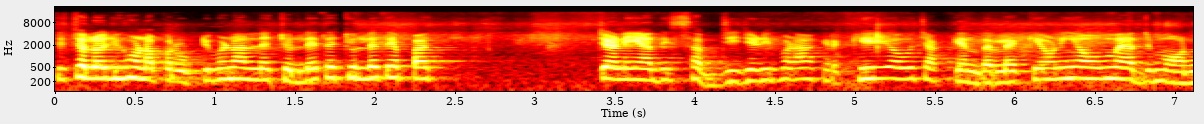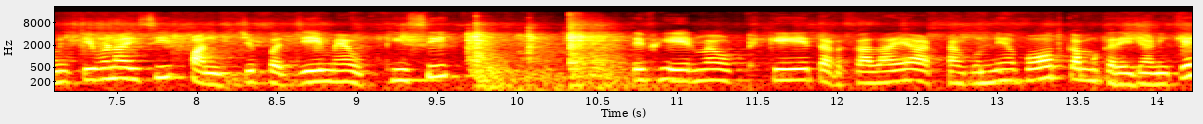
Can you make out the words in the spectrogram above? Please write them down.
ਤੇ ਚਲੋ ਜੀ, ਹੁਣ ਆਪਾਂ ਰੋਟੀ ਬਣਾ ਲੈਂਦੇ ਚੁੱਲ੍ਹੇ ਤੇ। ਚੁੱਲ੍ਹੇ ਤੇ ਆਪਾਂ ਚਣਿਆਂ ਦੀ ਸਬਜ਼ੀ ਜਿਹੜੀ ਬਣਾ ਕੇ ਰੱਖੀ ਆ, ਉਹ ਚੱਕ ਕੇ ਅੰਦਰ ਲੈ ਕੇ ਆਉਣੀ ਆ। ਉਹ ਮੈਂ ਅੱਜ ਮਾਰਨਿੰਗ 'ਚ ਬਣਾਈ ਸੀ 5 ਵਜੇ ਮੈਂ ਉੱਠੀ ਸੀ। ਤੇ ਫਿਰ ਮੈਂ ਉੱਠ ਕੇ ਤੜਕਾ ਲਾਇਆ, ਆਟਾ ਗੁੰਨਿਆ, ਬਹੁਤ ਕੰਮ ਕਰੇ ਜਾਣੀ ਕਿ।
